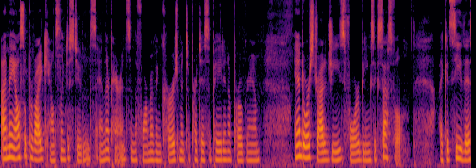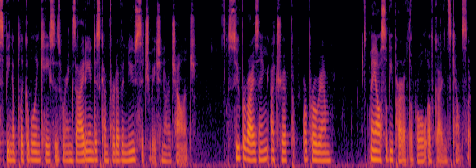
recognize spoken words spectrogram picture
I may also provide counseling to students and their parents in the form of encouragement to participate in a program and or strategies for being successful. I could see this being applicable in cases where anxiety and discomfort of a new situation are a challenge. Supervising a trip or program may also be part of the role of guidance counselor.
